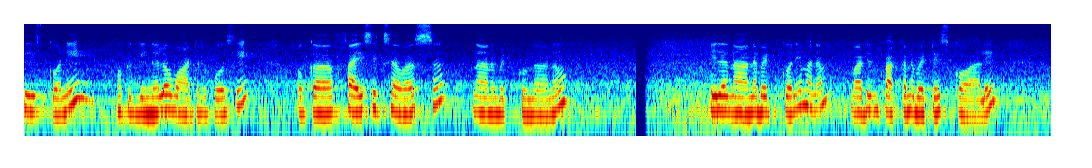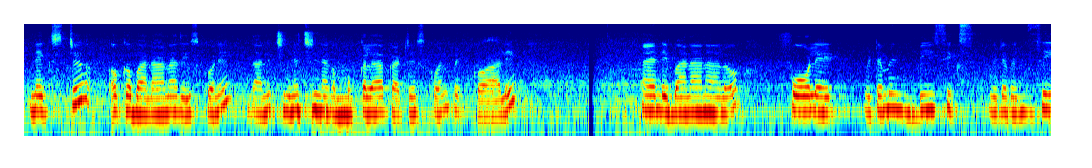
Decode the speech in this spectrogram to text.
తీసుకొని ఒక గిన్నెలో వాటర్ పోసి ఒక ఫైవ్ సిక్స్ అవర్స్ నానబెట్టుకున్నాను. ఇలా నానబెట్టుకొని మనం వాటిని పక్కన పెట్టేసుకోవాలి. నెక్స్ట్ ఒక బనానా తీసుకొని దాన్ని చిన్న చిన్న ముక్కలుగా కట్ చేసుకొని పెట్టుకోవాలి. అండ్ ఈ బనానాలో folate vitamin B six vitamin C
